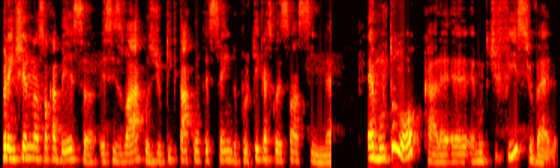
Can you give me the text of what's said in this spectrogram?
preenchendo na sua cabeça esses vácuos de o que, que tá acontecendo, por que, que as coisas são assim, né? É muito louco, cara. É, é muito difícil, velho.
